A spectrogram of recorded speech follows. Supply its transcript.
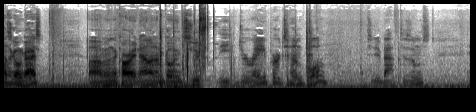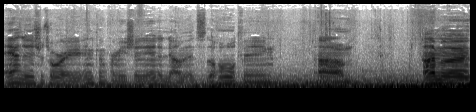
How's it going, guys? Uh, I'm in the car right now, and I'm going to the Draper Temple to do baptisms and initiatory and confirmation and endowments, the whole thing. Um, I'm uh,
